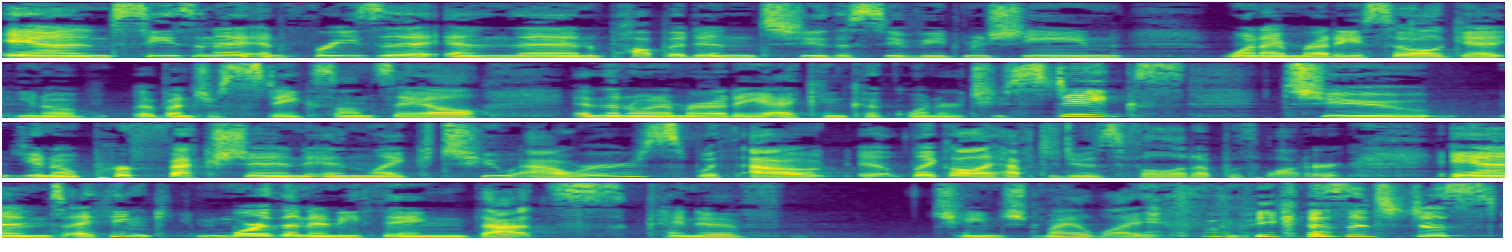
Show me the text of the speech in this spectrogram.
and season it and freeze it and then pop it into the sous vide machine when I'm ready. So I'll get, you know, a bunch of steaks on sale. And then when I'm ready, I can cook one or two steaks to, you know, perfection in like two hours without, like all I have to do is fill it up with water. And I think more than anything, that's kind of changed my life because it's just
